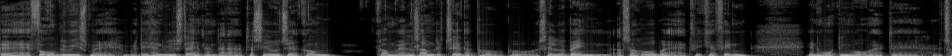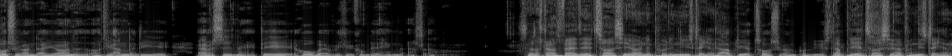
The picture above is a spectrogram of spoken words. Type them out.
Øh, forhåbentligvis med, med det her nye stadion, der, der ser ud til at komme, kommer vi alle sammen lidt tættere på, på selve banen, og så håber jeg, at vi kan finde en ordning, hvor at uh, Torsjørn der er i hjørnet, og de andre de er ved siden af. Det håber jeg, at vi kan komme derhen. Altså. Så der skal også være et Torsjørne på det nye stadion? Der bliver et Torsjørne på det nye stadion. Der bliver et Torsjørne på det nye stadion.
